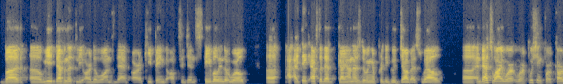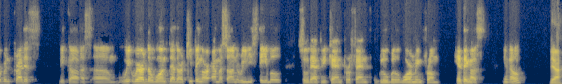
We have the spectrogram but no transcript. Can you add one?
but uh, we definitely are the ones that are keeping the oxygen stable in the world. Uh, I, I think after that, Guyana is doing a pretty good job as well. Uh, and that's why we're, we're pushing for carbon credits because um, we, we're the ones that are keeping our Amazon really stable so that we can prevent global warming from hitting us, you know? Yeah,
